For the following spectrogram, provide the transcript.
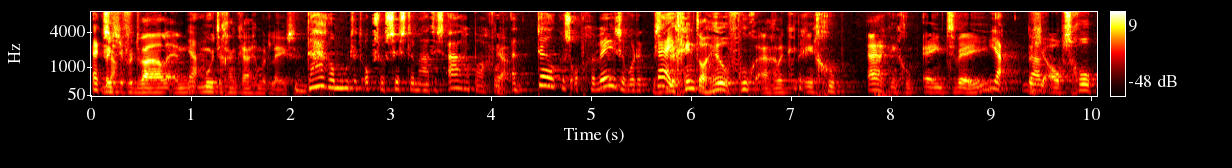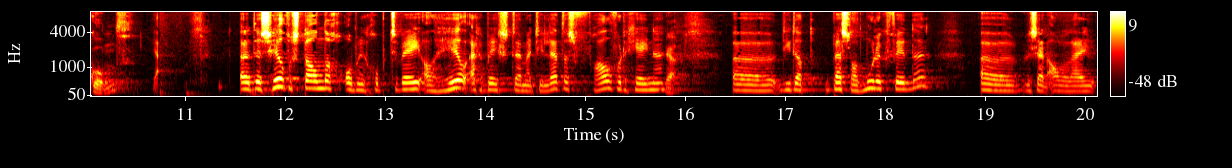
een beetje verdwalen en Ja. moeite gaan krijgen met lezen. Daarom moet het ook zo systematisch aangebracht worden. Ja. En telkens op gewezen worden. Dus het begint al heel vroeg eigenlijk in groep, eigenlijk in groep 1, 2. Ja, dat nou- je al op school komt. het is heel verstandig om in groep 2 al heel erg bezig te zijn met die letters. Vooral voor degenen Ja. eh, die dat best wel moeilijk vinden. Eh, er zijn allerlei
